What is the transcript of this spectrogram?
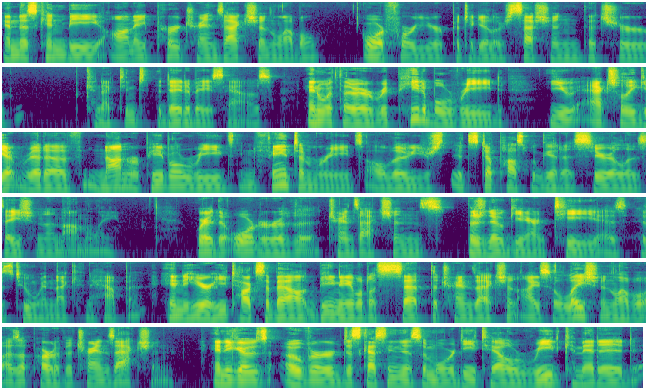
and this can be on a per transaction level or for your particular session that you're connecting to the database as. And with a repeatable read, you actually get rid of non-repeatable reads and phantom reads, although it's still possible to get a serialization anomaly where the order of the transactions, there's no guarantee as, as to when that can happen. And here he talks about being able to set the transaction isolation level as a part of a transaction. And he goes over discussing this in more detail read committed,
